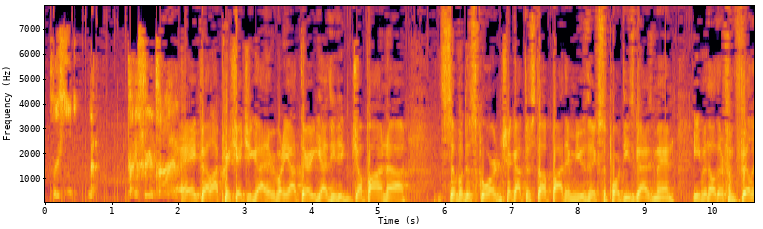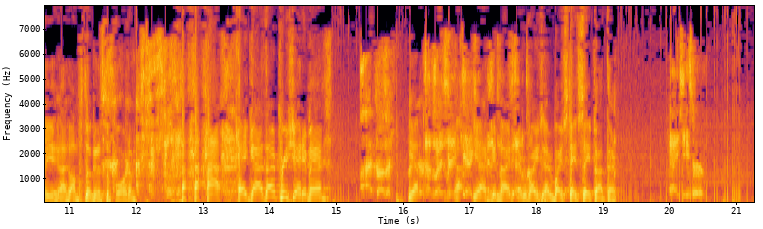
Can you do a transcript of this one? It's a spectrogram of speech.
Appreciate it. No, thanks for your time. Hey, fella, I appreciate you guys. Everybody out there, you guys need to jump on uh, Civil Discord and check out their stuff, buy their music, support these guys, man. Even though they're from Philly, I- I'm still going to support them. hey, guys, I appreciate it, man. All right, brother. Yep. Care. Yeah, good night. Everybody, everybody stay safe out there. Thank You too.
